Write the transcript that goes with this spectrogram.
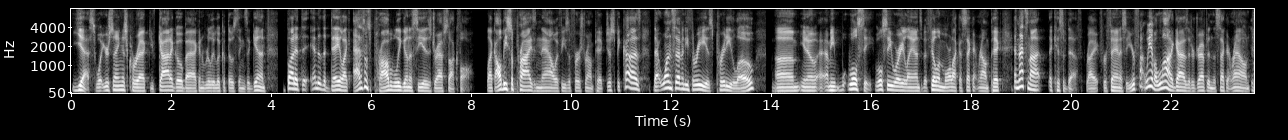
yes, what you're saying is correct. You've got to go back and really look at those things again. But at the end of the day, like Addison's probably going to see his draft stock fall. Like I'll be surprised now if he's a first round pick just because that 173 is pretty low. Mm-hmm. Um, you know, I mean, we'll see. We'll see where he lands, but feeling more like a second round pick. And that's not a kiss of death, right? For fantasy. You're fine. We have a lot of guys that are drafted in the second round.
